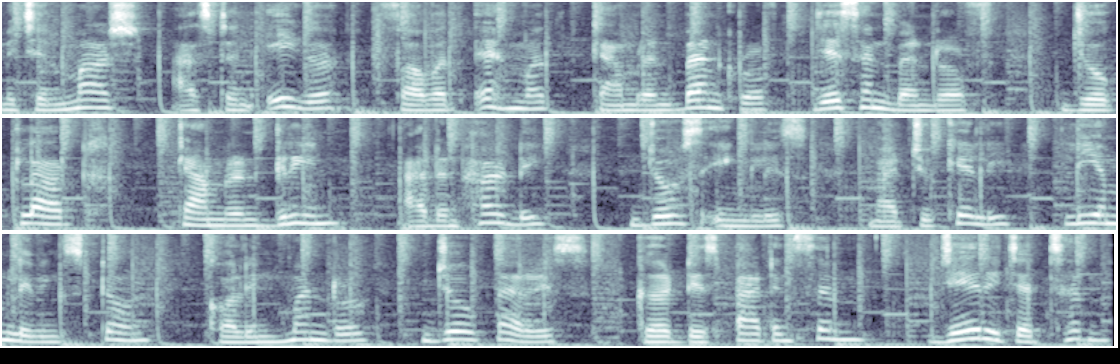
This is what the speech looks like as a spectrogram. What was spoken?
Mitchell Marsh, Ashton Agar, Fawad Ahmed, Cameron Bancroft, Jason Behrendorff, Joe Clark, Cameron Green, Adam Hardy, Josh Inglis, Matthew Kelly, Liam Livingstone, Colin Munro, Joe Paris, Curtis Pattinson, Jhye Richardson,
